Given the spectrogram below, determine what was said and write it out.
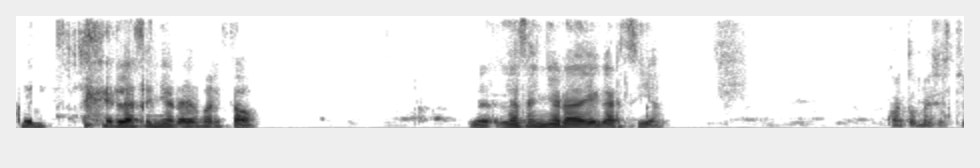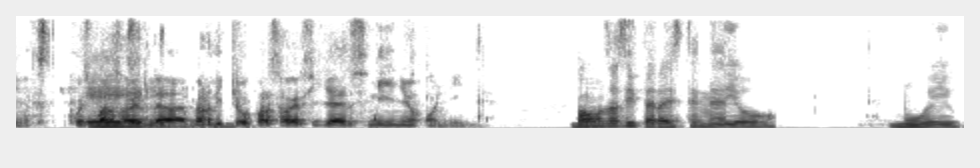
la señora de Falcao, la, la señora de García. ¿Cuántos meses tiene? Pues para Eh, saber, la, mejor dicho, para saber si ya es niño o niña. Vamos a citar a este medio muy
